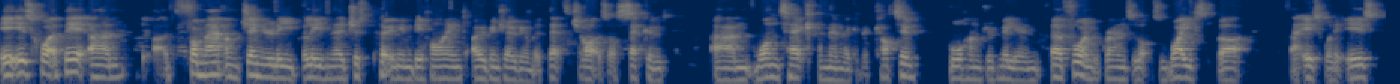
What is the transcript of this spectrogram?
It is quite a bit. Um, from that, I'm generally believing they're just putting him behind Ogunjobi on the depth chart as our second um, one tech, and then they're going to cut him. 400 million, uh, 400 grand's a lot to waste, but that is what it is.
